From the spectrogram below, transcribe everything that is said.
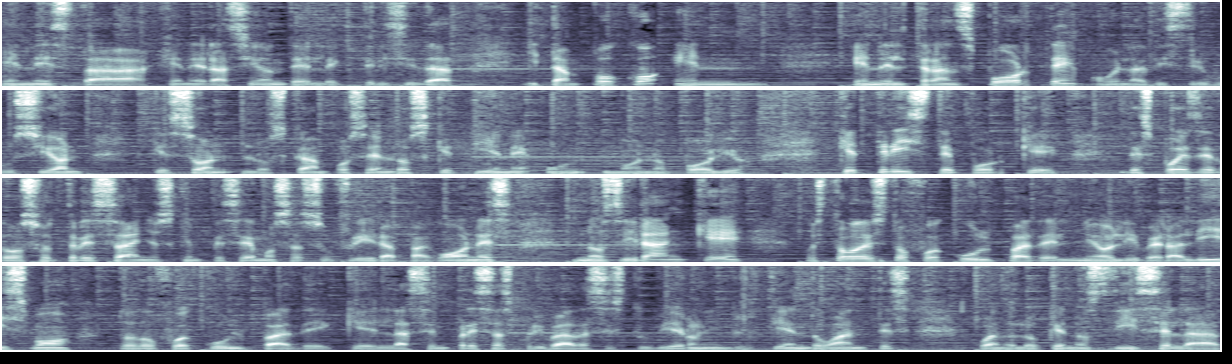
en esta generación electricidad y tampoco en, en el transporte o en la distribución, que son los campos en los que tiene un monopolio. Qué triste porque después de dos o tres años que empecemos a sufrir apagones, nos dirán que pues todo esto fue culpa del neoliberalismo, todo fue culpa de que las empresas privadas estuvieron invirtiendo antes, cuando lo que nos dice la,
